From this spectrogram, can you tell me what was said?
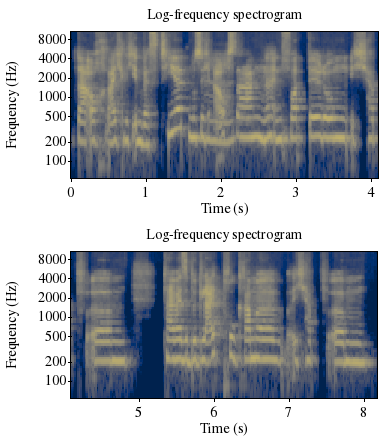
da auch reichlich investiert, muss ich mhm. auch sagen, ne, in Fortbildung. Ich habe ähm, teilweise Begleitprogramme. Ich habe ähm,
